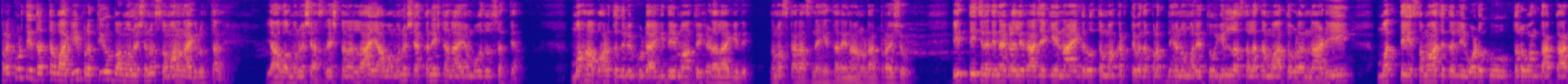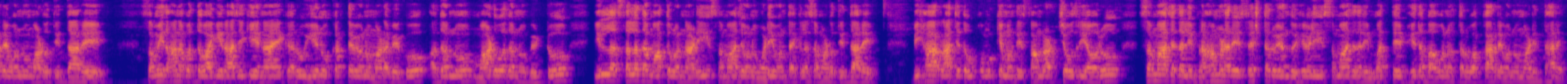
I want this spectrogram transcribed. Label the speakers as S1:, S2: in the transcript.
S1: ಪ್ರಕೃತಿ ದತ್ತವಾಗಿ ಪ್ರತಿಯೊಬ್ಬ ಮನುಷ್ಯನು ಸಮಾನನಾಗಿರುತ್ತಾನೆ. ಯಾವ ಮನುಷ್ಯ ಶ್ರೇಷ್ಠನಲ್ಲ, ಯಾವ ಮನುಷ್ಯ ಕನಿಷ್ಠನ ಎಂಬುದು ಸತ್ಯ. ಮಹಾಭಾರತದಲ್ಲಿ ಕೂಡ ಇದೇ ಮಾತು ಹೇಳಲಾಗಿದೆ. ನಮಸ್ಕಾರ ಸ್ನೇಹಿತರೆ, ನಾನು ಡಾಕ್ಟರ್ ಅಶೋಕ್ ಇತ್ತೀಚಿನ ದಿನಗಳಲ್ಲಿ ರಾಜಕೀಯ ನಾಯಕರು ತಮ್ಮ ಕರ್ತವ್ಯದ ಪ್ರಜ್ಞೆಯನ್ನು ಮರೆತು ಇಲ್ಲ ಸಲದ ಮಾತುಗಳನ್ನಾಡಿ ಮತ್ತೆ ಸಮಾಜದಲ್ಲಿ ಒಡಕು ತರುವಂತಹ ಕಾರ್ಯವನ್ನು ಮಾಡುತ್ತಿದ್ದಾರೆ. ಸಂವಿಧಾನಬದ್ಧವಾಗಿ ರಾಜಕೀಯ ನಾಯಕರು ಏನು ಕರ್ತವ್ಯವನ್ನು ಮಾಡಬೇಕೋ ಅದನ್ನು ಮಾಡುವುದನ್ನು ಬಿಟ್ಟು ಇಲ್ಲ ಸಲ್ಲದ ಮಾತುಗಳನ್ನಾಡಿ ಸಮಾಜವನ್ನು ಒಡೆಯುವಂತ ಕೆಲಸ ಮಾಡುತ್ತಿದ್ದಾರೆ. ಬಿಹಾರ್ ರಾಜ್ಯದ ಉಪಮುಖ್ಯಮಂತ್ರಿ ಸಾಮ್ರಾಟ್ ಚೌಧರಿ ಅವರು, ಸಮಾಜದಲ್ಲಿ ಬ್ರಾಹ್ಮಣರೇ ಶ್ರೇಷ್ಠರು ಎಂದು ಹೇಳಿ ಸಮಾಜದಲ್ಲಿ ಮತ್ತೆ ಭೇದ ಭಾವವನ್ನು ತರುವ ಕಾರ್ಯವನ್ನು ಮಾಡಿದ್ದಾರೆ.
